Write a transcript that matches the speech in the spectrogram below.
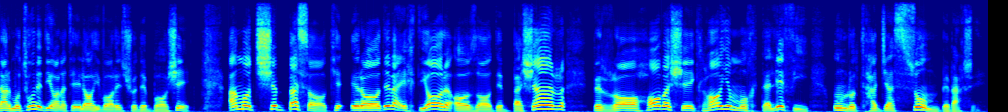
در متون دیانت الهی وارد شده باشه اما چه بسا که اراده و اختیار آزاد بشر به راه ها و شکل های مختلفی اون رو تجسم ببخشه.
